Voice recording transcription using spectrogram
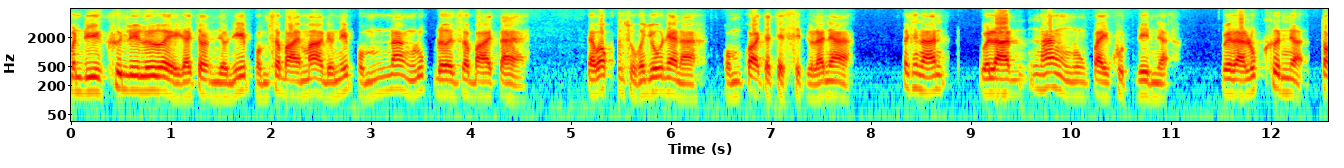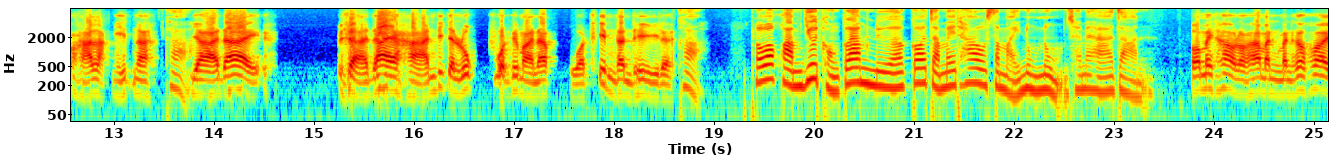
มันดีขึ้นเรื่อยๆแล้วจนเดี๋ยวนี้ผมสบายมากเดี๋ยวนี้ผมนั่งลุกเดินสบายแต่ แต่ว่าคนสูงอายุเนี่ยนะผมก็จะเจ็ดสิบอยู่แล้วเนี่ย เพราะฉะนั้นเวลานั่งลงไปขุดดินเนี่ย เวลาลุกขึ้นเนี่ยต้องหาหลักยึดนะค่ะอย่าได้ อย่าได้อาหารที่จะลุกพรวดขึ้นมานะหัวทิ่มทันทีเลยค่ะ เพราะว่าความยืดของกล้ามเนื้อก็จะไม่เท่าสมัยหนุ่มๆ ใช่ไหมคะอาจารย์ ก็ไม่เท่าหรอกฮะมันมันค่อย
